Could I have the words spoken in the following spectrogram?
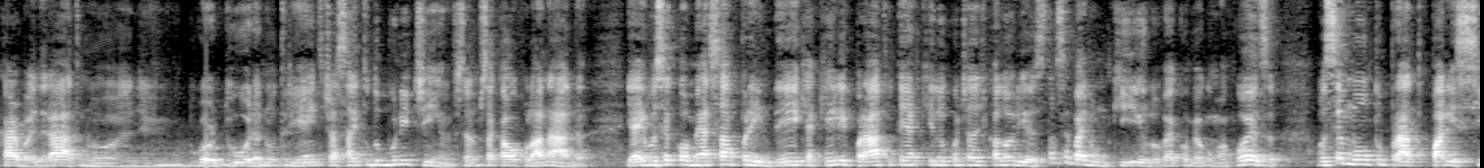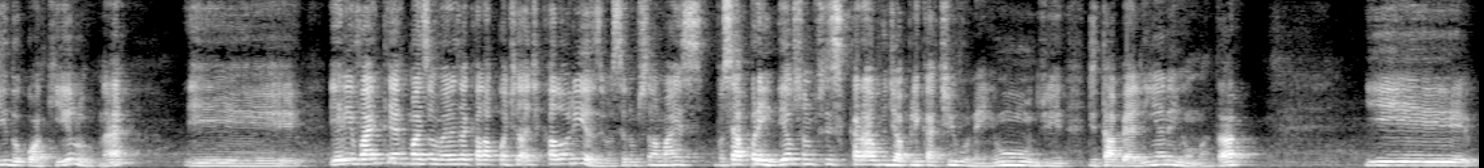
carboidrato, de gordura, nutrientes, já sai tudo bonitinho, você não precisa calcular nada. E aí você começa a aprender que aquele prato tem aquilo quantidade de calorias. Então você vai num quilo, vai comer alguma coisa, você monta um prato parecido com aquilo, né? E ele vai ter mais ou menos aquela quantidade de calorias. E você não precisa mais. Você aprendeu, você não precisa escravo de aplicativo nenhum, de, de tabelinha nenhuma, tá? E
